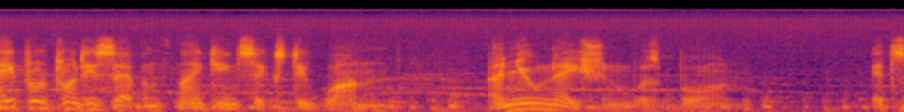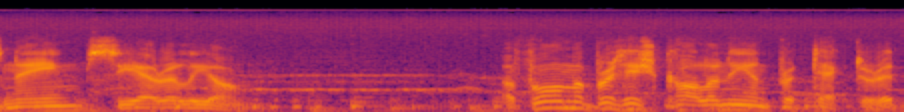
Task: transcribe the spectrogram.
April 27, 1961, a new nation was born. Its name, Sierra Leone. A former British colony and protectorate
